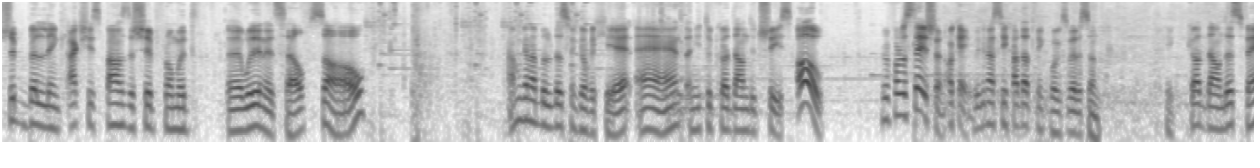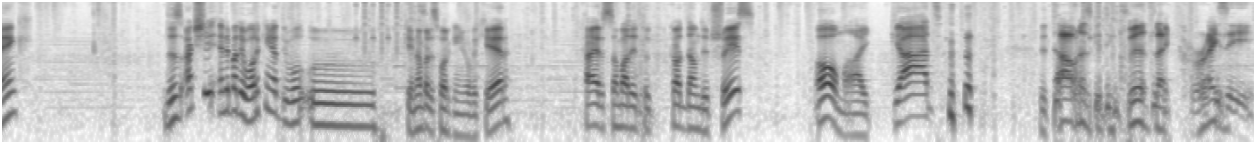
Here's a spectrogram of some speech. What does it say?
shipbuilding actually spawns the ship from it uh, within itself, so... I'm gonna build this thing over here, and I need to cut down the trees. Oh! Reforestation! Okay, we're gonna see how that thing works very soon. Okay, cut down this thing. Does actually anybody working at the... Uh, okay, nobody's working over here. Hire somebody to cut down the trees. Oh my god! the town is getting built like crazy.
